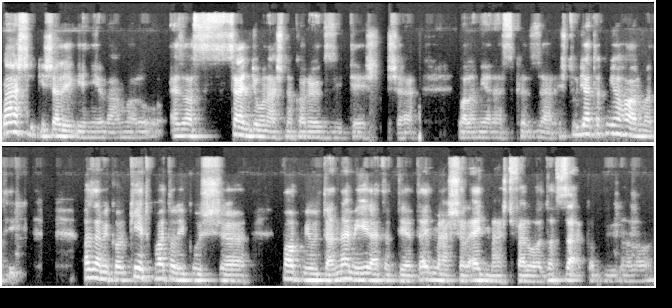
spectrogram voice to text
Másik is eléggé nyilvánvaló. Ez a Szent Jónásnak a rögzítése valamilyen eszközzel. És tudjátok, mi a harmadik? Az, amikor két katolikus pap miután nem életet ért egymással, egymást feloldozzák a bűn alól.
